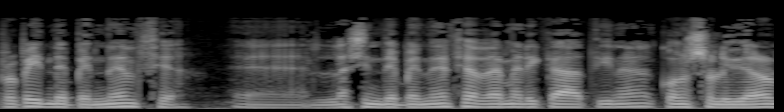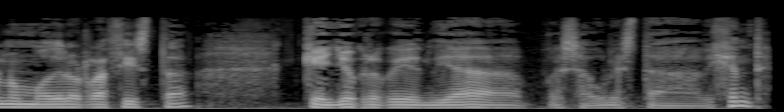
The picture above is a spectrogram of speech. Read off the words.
propia independencia, las independencias de América Latina consolidaron un modelo racista que yo creo que hoy en día pues aún está vigente.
